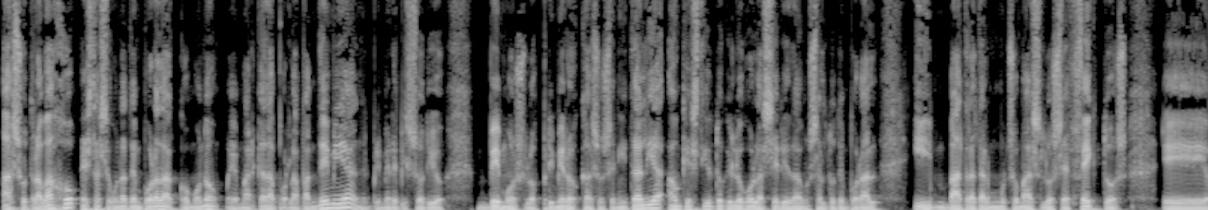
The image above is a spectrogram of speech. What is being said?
a su trabajo. Esta segunda temporada, como no, eh, marcada por la pandemia. En el primer episodio vemos los primeros casos en Italia, aunque es cierto que luego la serie da un salto temporal y va a tratar mucho más los efectos eh,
